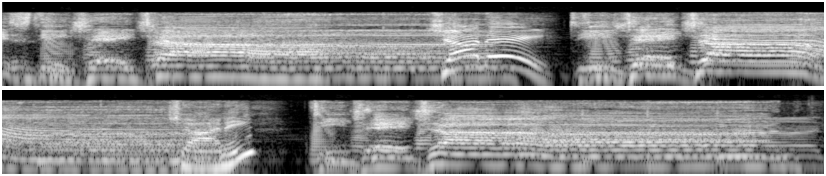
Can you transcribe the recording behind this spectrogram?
it's DJ John. Johnny. DJ John. Johnny? DJ John.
